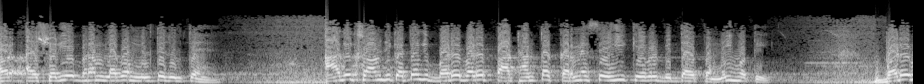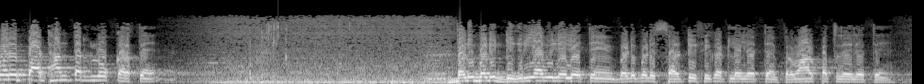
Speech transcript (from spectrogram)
और ऐश्वर्य भ्रम लगभग मिलते जुलते हैं। आगे स्वामी जी कहते हैं कि बड़े बड़े पाठांतर करने से ही केवल विद्या उत्पन्न नहीं होती। बड़े बड़े पाठांतर लोग करते हैं। बड़ी बड़ी डिग्रियाँ भी ले लेते हैं बड़े बड़े सर्टिफिकेट ले लेते हैं, प्रमाण पत्र ले लेते हैं।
